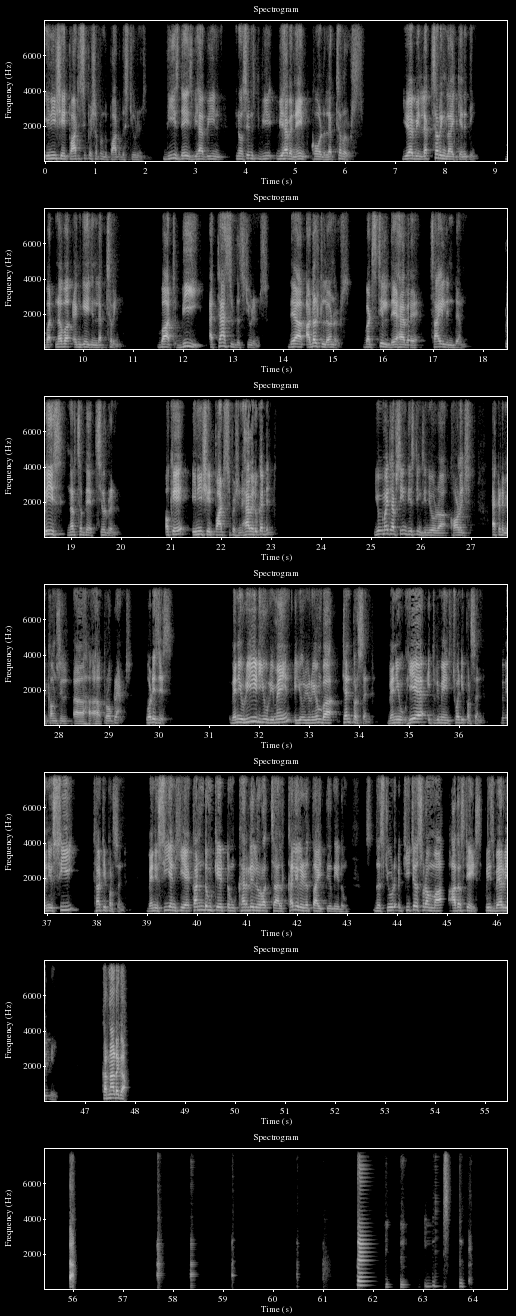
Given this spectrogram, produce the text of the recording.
initiate participation from the part of the students. These days we have been you know since we, we have a name called lecturers. You have been lecturing like anything but never engage in lecturing. But be attached to the students. They are adult learners but still they have a child in them. Please nurture their children. Okay initiate participation. Have a look at it. You might have seen these things in your uh, college academic council uh, programs. What is this when you read you remain you, you remember 10% when you hear it remains 20% when you see 30% when you see and hear കണ്ടും കേട്ടും കരളിൽ ഉറച്ചാൽ കല്ലിൽ എഴുത്തായി തീർന്നിടും the student teachers from uh, other states please bear with me karnataka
